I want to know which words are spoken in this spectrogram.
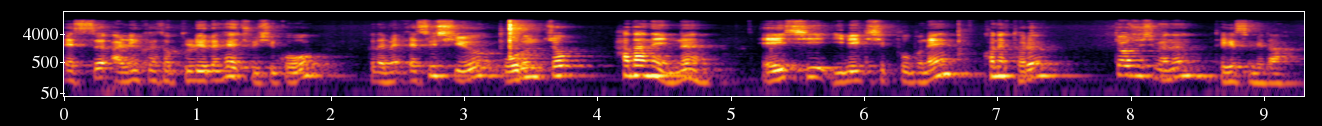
SR링크에서 분리를 해 주시고 그 다음에 SCU 오른쪽 하단에 있는 AC220 부분에 커넥터를 껴주시면 되겠습니다.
